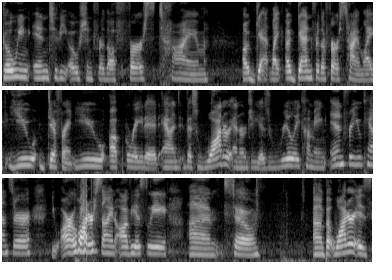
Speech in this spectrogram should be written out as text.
going into the ocean for the first time again like again for the first time like you different you upgraded and this water energy is really coming in for you cancer. You are a water sign obviously. Um so um but water is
